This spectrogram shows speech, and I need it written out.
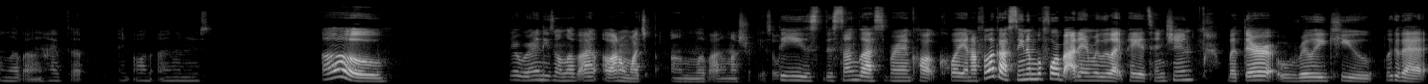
On Love Island, hyped up. And all the islanders. Oh. They're wearing these on Love Island. Oh, I don't watch um, Love Island Australia. So these, this sunglass brand called Quay. And I feel like I've seen them before, but I didn't really like pay attention. But they're really cute. Look at that.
